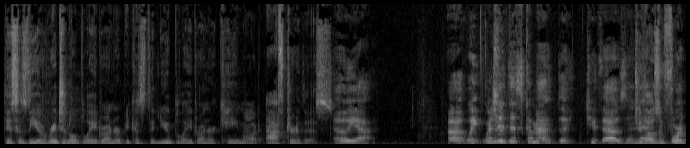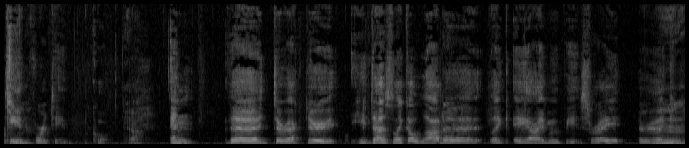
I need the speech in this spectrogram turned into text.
this is the original Blade Runner because the new Blade Runner came out after this. oh yeah. Uh, wait, when did this come out? Like 2014. 2014. 14. And the director, he does like a lot of like AI movies, right? Or like Hmm.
